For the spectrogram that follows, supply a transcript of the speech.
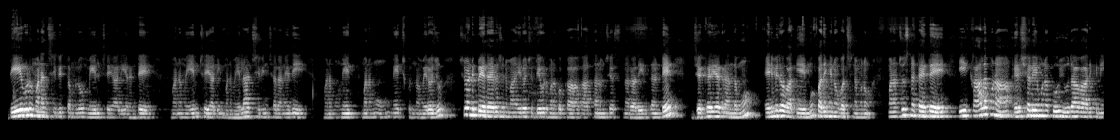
దేవుడు మన జీవితంలో మేలు చేయాలి అని అంటే మనం ఏం చేయాలి? మనం ఎలా జీవించాలనేది మనము నే మనము నేర్చుకుందాం ఈరోజు. చూడండి ప్రియ దైవజనమ ఈరోజు దేవుడు మనకు ఒక వాగ్దానం చేస్తున్నారు. అది ఏంటంటే జకర్య గ్రంథము ఎనిమిదవ అధ్యాయము పదిహేనవ వచనమును. మనం చూసినట్టయితే ఈ కాలమున ఎరుషలేమునకు యూదా వారికి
